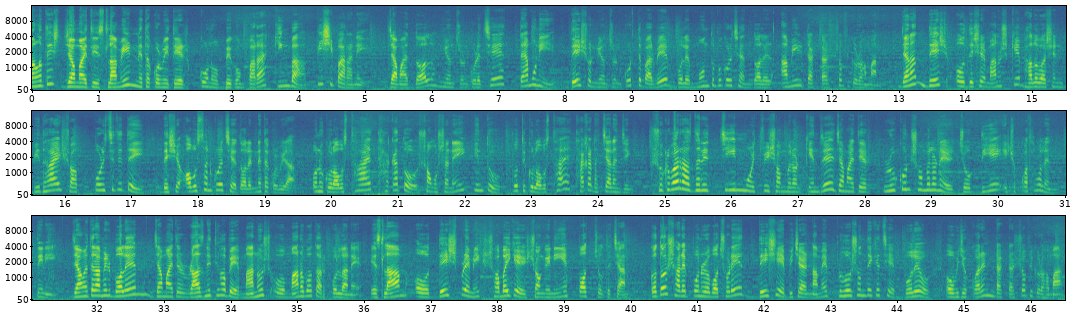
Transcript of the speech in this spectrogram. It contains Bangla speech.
বাংলাদেশ জামায়াতে ইসলামীর নেতাকর্মীদের কোনো বেগম পাড়া কিংবা পিসি পাড়া নেই। জামায়াত দল নিয়ন্ত্রণ করেছে তেমনি দেশও নিয়ন্ত্রণ করতে পারবে বলে মন্তব্য করেছেন দলের আমির ডাক্তার শফিকুর রহমান। জানান, দেশ ও দেশের মানুষকে ভালোবাসেন বিধায় সব পরিস্থিতিতেই দেশে অবস্থান করেছে দলের নেতাকর্মীরা। অনুকূল অবস্থায় থাকা তো সমস্যা নেই, কিন্তু প্রতিকূল অবস্থায় থাকাটা চ্যালেঞ্জিং শুক্রবার রাজধানীর চীন মৈত্রী সম্মেলন কেন্দ্রে জামায়াতের রুকন সম্মেলনের যোগ দিয়ে এসব কথা বলেন তিনি। জামায়াতের আমির বলেন, জামায়াতের রাজনীতি হবে মানুষ ও মানবতার কল্যাণে। ইসলাম ও দেশপ্রেমিক সবাইকে সঙ্গে নিয়ে পথ চলতে চান। গত সাড়ে পনেরো বছরে দেশে বিচারের নামে প্রহসন দেখেছে বলেও অভিযোগ করেন ডাক্তার শফিকুর রহমান।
